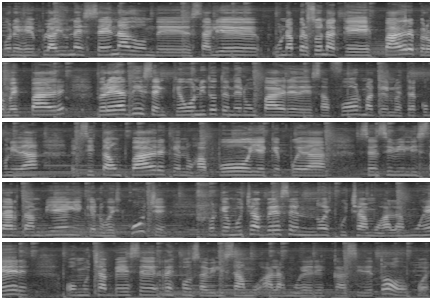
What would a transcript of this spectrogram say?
Por ejemplo, hay una escena donde sale una persona que es padre, pero no es padre, pero ellas dicen, qué bonito tener un padre de esa forma, que en nuestra comunidad exista un padre que nos apoye, que pueda sensibilizar también y que nos escuche. porque muchas veces no escuchamos a las mujeres o muchas veces responsabilizamos a las mujeres casi de todo, pues.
